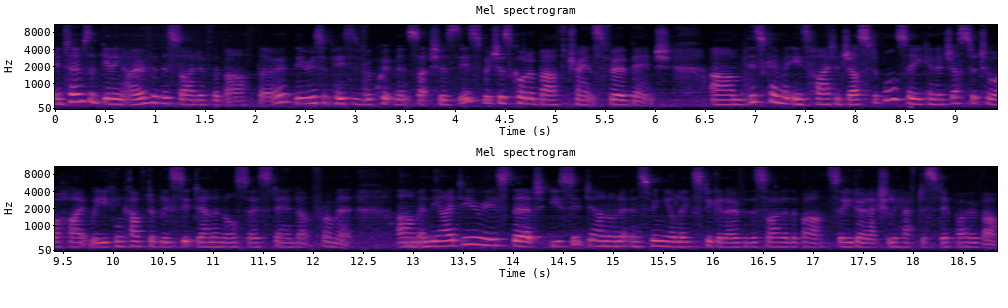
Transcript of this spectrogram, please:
In terms of getting over the side of the bath though, there is a piece of equipment such as this, which is called a bath transfer bench. Um, this can, is height adjustable, so you can adjust it to a height where you can comfortably sit down and also stand up from it. Um, and the idea is that you sit down on it and swing your legs to get over the side of the bath so you don't actually have to step over,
